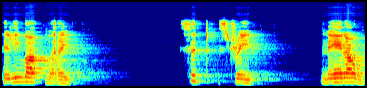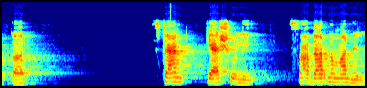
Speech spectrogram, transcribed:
தெளிவா வரை. சிட் ஸ்ட்ரெயிட் நேரா உட்கார். ஸ்டாண்ட் கேஷுவலி சாதாரணமாக நில்.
